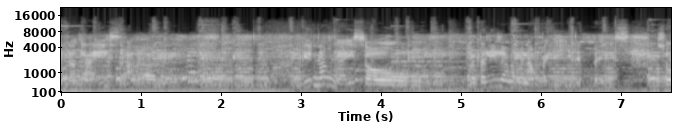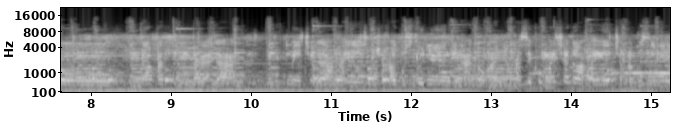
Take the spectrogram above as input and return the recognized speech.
ito guys, um, yun lang guys. So, madali lang naman ang pag-edit guys. So, dapat lang talaga may tiyaga kayo tsaka gusto nyo yung ginagawa nyo. Kasi kung may tiyaga kayo tsaka gusto nyo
